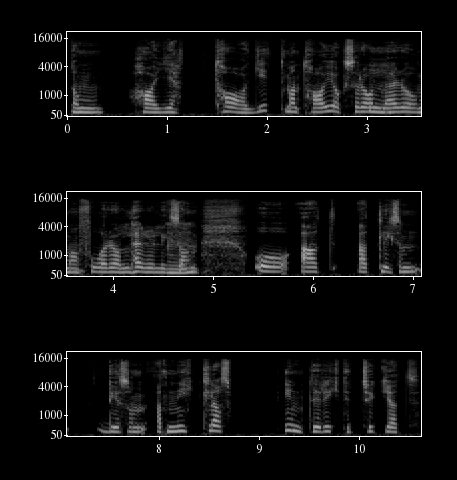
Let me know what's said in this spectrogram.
de har gett tagit. Man tar ju också roller mm. och man får roller. Och, liksom. Mm. och att, att liksom det som att Niklas inte riktigt tycker att,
